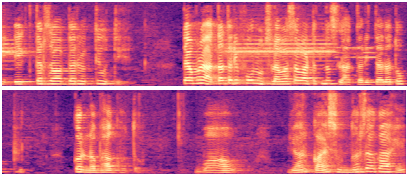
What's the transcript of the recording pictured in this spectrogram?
ती एकतर जबाबदार व्यक्ती होती. त्यामुळे आता तरी फोन उचलावासा वाटत नसला तरी त्याला तो करणं भाग होतं. वाव यार काय सुंदर जागा आहे.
